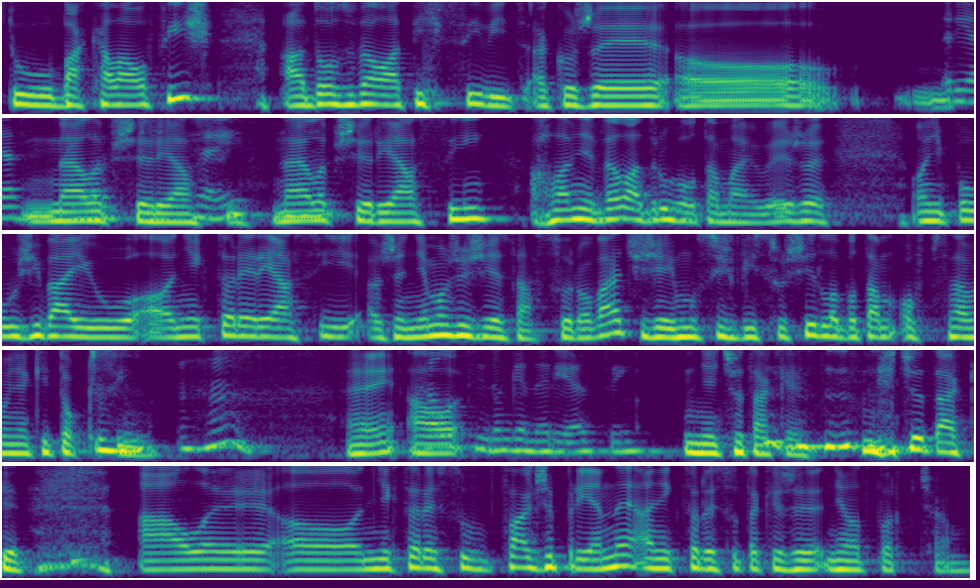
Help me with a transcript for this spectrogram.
tú bacalao fish a dosť veľa tých sivíc. Akože o, Rias najlepšie morských, riasy. hej? Mhm. Najlepšie riasy. A hlavne veľa druhov tam majú. Je, že oni používajú niektoré riasy, že nemôžeš je zasurovať, čiže ich musíš vysušiť, lebo tam obsahujú nejaký toxín. Mhm. Hej, ale... Halucinogeneriasy. Niečo také. niečo také. Ale o, niektoré sú fakt, že príjemné a niektoré sú také, že neodporúčam.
